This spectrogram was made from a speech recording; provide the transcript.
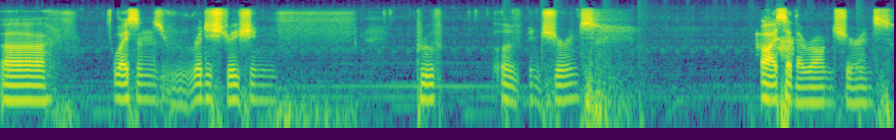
Uh, license, registration, proof of insurance. Oh, I said that wrong. Insurance.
